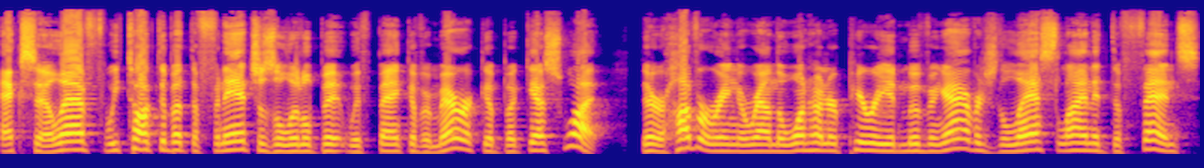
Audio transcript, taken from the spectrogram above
XLF, we talked about the financials a little bit with Bank of America, but guess what? They're hovering around the 100 period moving average. The last line of defense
